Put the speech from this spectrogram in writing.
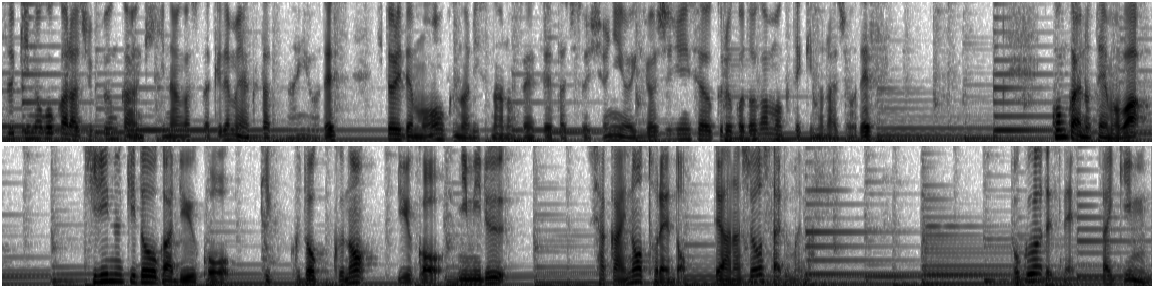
通勤の後から10分間聞き流すだけでも役立つ内容です。一人でも多くのリスナーの先生たちと一緒に良い教師人生を送ることが目的のラジオです。今回のテーマは、切り抜き動画流行、TikTok の流行に見る社会のトレンドという話をしたいと思います。僕はですね、最近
